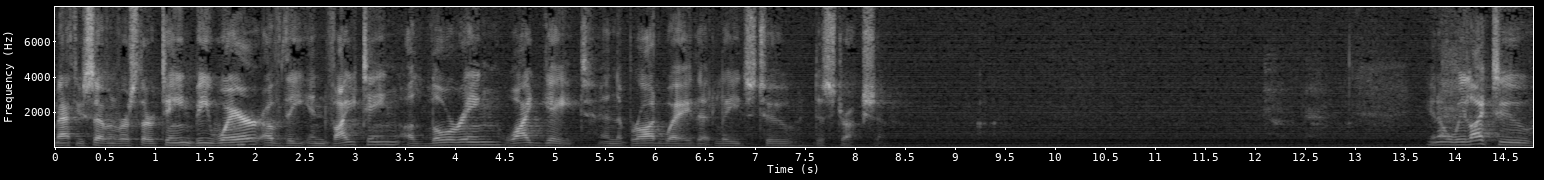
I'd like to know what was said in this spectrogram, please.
Matthew 7, verse 13 Beware of the inviting, alluring wide gate and the broad way that leads to destruction. You know, we like to,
